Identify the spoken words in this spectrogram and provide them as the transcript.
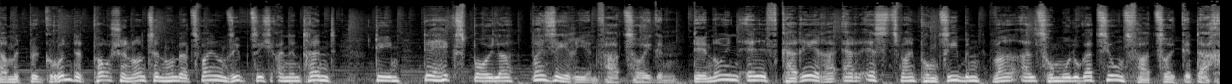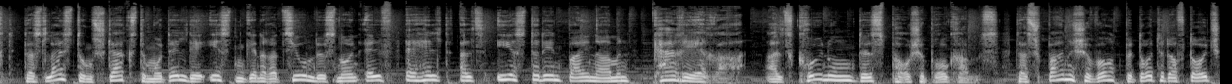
Damit begründet Porsche 1972 einen Trend, den der Heckspoiler bei Serienfahrzeugen. Der 911 Carrera RS 2.7 war als Homologationsfahrzeug gedacht. Das leistungsstärkste Modell der ersten Generation des 911 erhält als erster den Beinamen Carrera als Krönung des Porsche-Programms. Das spanische Wort bedeutet auf Deutsch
